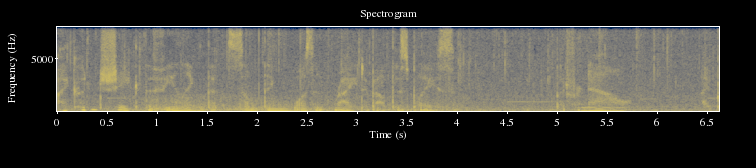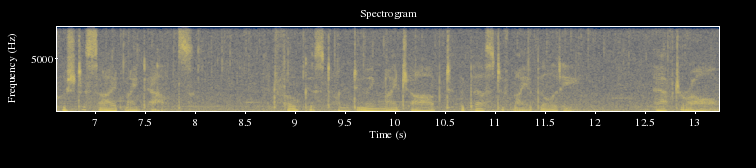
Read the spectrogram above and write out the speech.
I couldn't shake the feeling that something wasn't right about this place. But for now, I pushed aside my doubts and focused on doing my job to the best of my ability. After all,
